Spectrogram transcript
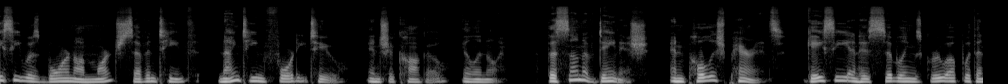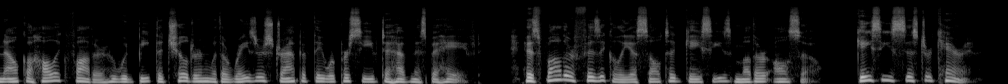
Gacy was born on March 17, 1942, in Chicago, Illinois. The son of Danish and Polish parents, Gacy and his siblings grew up with an alcoholic father who would beat the children with a razor strap if they were perceived to have misbehaved. His father physically assaulted Gacy's mother also. Gacy's sister Karen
